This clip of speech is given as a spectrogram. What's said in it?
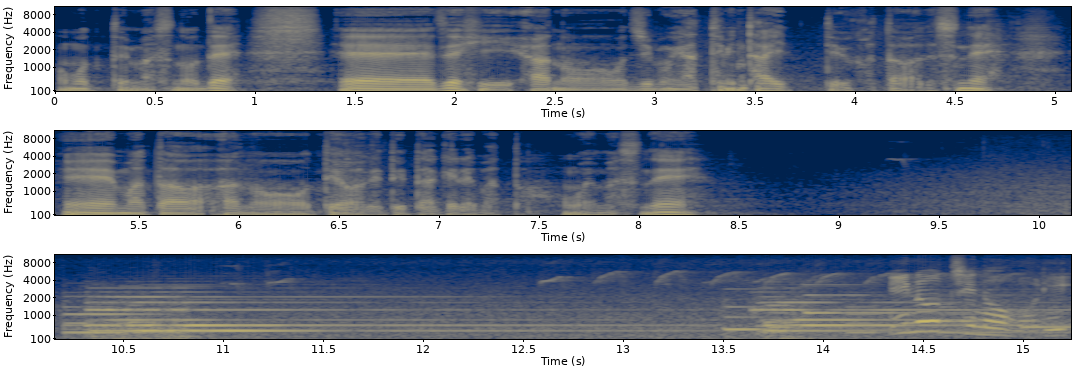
思っていますので、えー、ぜひあの自分やってみたいっていう方はですね、えー、またあの手を挙げていただければと思いますね。いのちの森。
